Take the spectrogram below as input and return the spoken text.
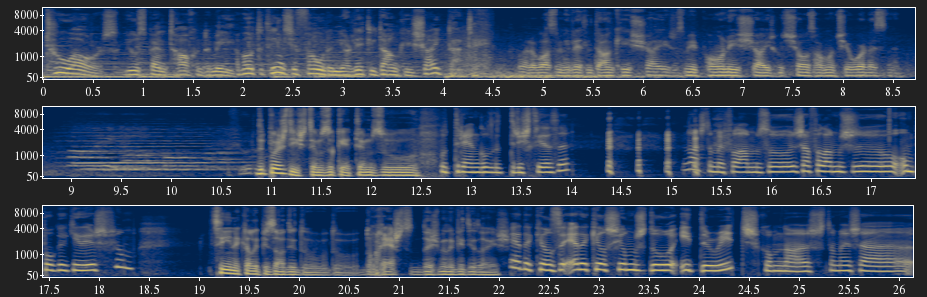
two hours you spent talking to me about the things you found in your little donkey shite that day. Well, it wasn't me little donkey shite, it was me pony shite, which shows how much you were listening. Depois disto, temos o quê? Temos o. O Triângulo de Tristeza. Nós também falámos, uh, já falámos uh, um pouco aqui deste filme. Sim, naquele episódio do, do, do resto de 2022. É daqueles, é daqueles filmes do Eat the Rich, como nós também já,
